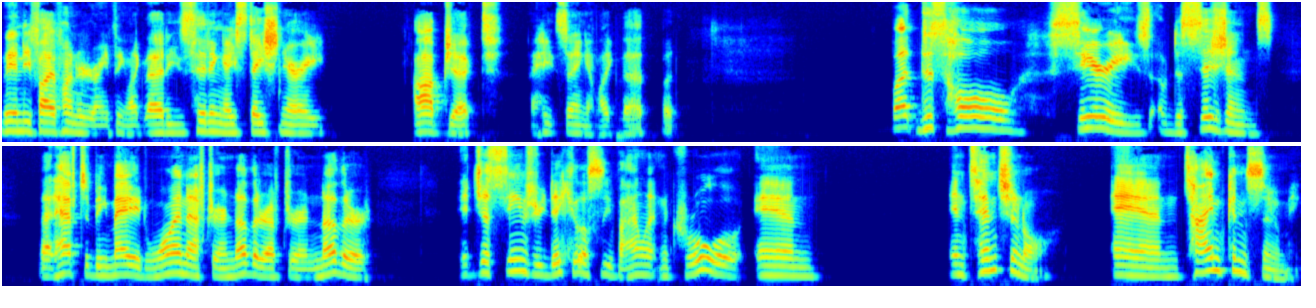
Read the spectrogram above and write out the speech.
the Indy 500 or anything like that. He's hitting a stationary object. I hate saying it like that, but but this whole series of decisions that have to be made one after another after another it just seems ridiculously violent and cruel and intentional and time consuming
